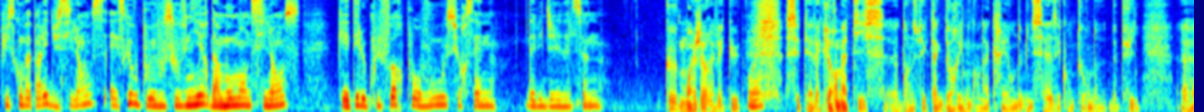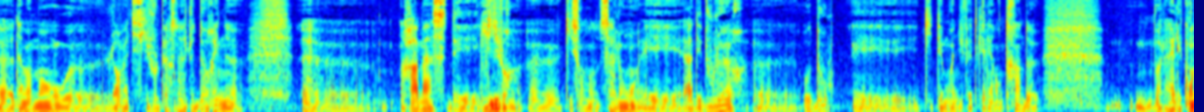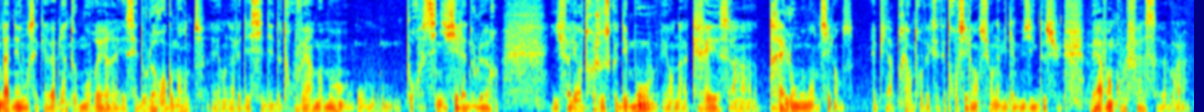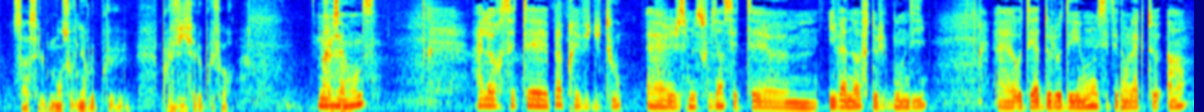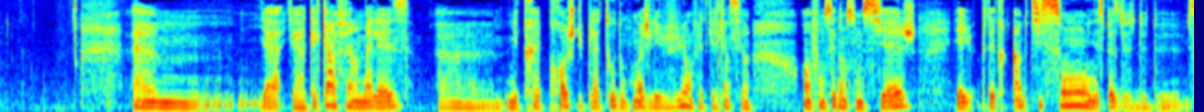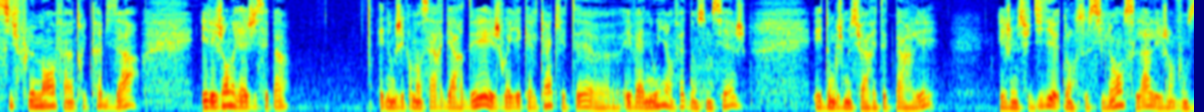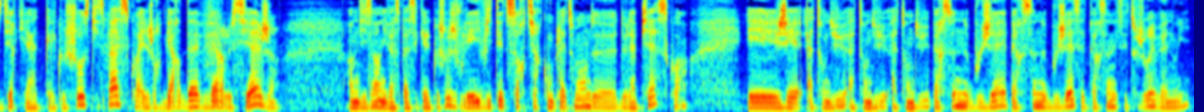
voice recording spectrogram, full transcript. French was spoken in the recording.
Puisqu'on va parler du silence, est-ce que vous pouvez vous souvenir d'un moment de silence qui a été le plus fort pour vous sur scène, David J que moi j'aurais vécu, c'était avec Laure Matisse euh, dans le spectacle Dorine qu'on a créé en 2016 et qu'on tourne depuis, euh, d'un moment où euh, Laure Matisse qui joue le personnage de Dorine euh, ramasse des livres qui sont dans notre salon et a des douleurs au dos et qui témoigne du fait qu'elle est en train de voilà, elle est condamnée, on sait qu'elle va bientôt mourir et ses douleurs augmentent et on avait décidé de trouver un moment où pour signifier la douleur, il fallait autre chose que des mots et on a créé un très long moment de silence. Et puis après, on trouvait que c'était trop silencieux, on a mis de la musique dessus. Mais avant qu'on le fasse, euh, voilà, ça c'est mon souvenir le plus plus vif et le plus fort. Maria Alors c'était pas prévu du tout. Euh, je me souviens, c'était euh, Ivanov de Luc Bondy au théâtre de l'Odéon et c'était dans l'acte 1. Il y a, y a quelqu'un a fait un malaise, mais très proche du plateau. Donc moi, je l'ai vu. En fait, quelqu'un s'est enfoncé dans son siège. Il y a eu peut-être un petit son, une espèce de, de, de, sifflement, enfin un truc très bizarre. Et les gens ne réagissaient pas. Et donc j'ai commencé à regarder et je voyais quelqu'un qui était euh, évanoui en fait dans son siège. Et donc je me suis arrêtée de parler et je me suis dit dans ce silence là, les gens vont se dire qu'il y a quelque chose qui se passe quoi. Et je regardais vers le siège en me disant il va se passer quelque chose. Je voulais éviter de sortir complètement de, de la pièce quoi. Et j'ai attendu, attendu, attendu. Personne ne bougeait, personne ne bougeait. Cette personne était toujours évanouie.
